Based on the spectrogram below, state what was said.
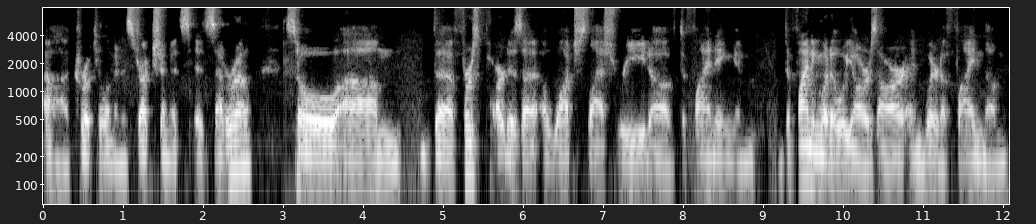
uh, curriculum and instruction, etc. So um, the first part is a, a watch slash read of defining and defining what OERs are and where to find them.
